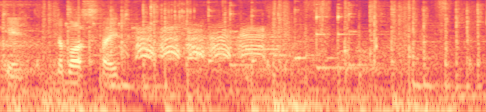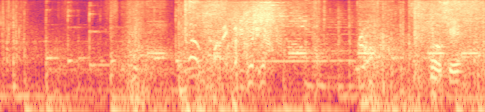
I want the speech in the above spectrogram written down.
okay the boss fight Okay. Okay.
